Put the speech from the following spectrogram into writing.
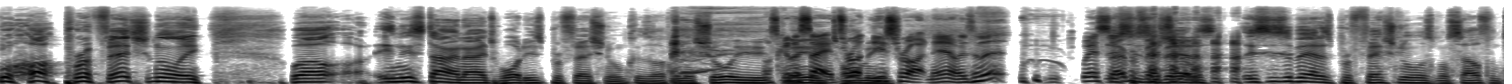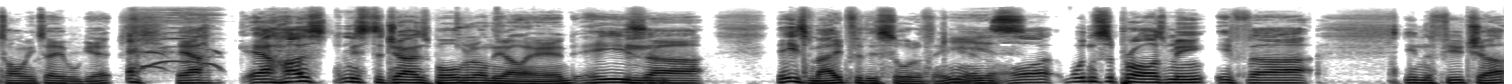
Well, professionally. Well, in this day and age, what is professional? Because I can assure you, I was going to say, it's right, this right now, isn't it? We're so This is, professional. about as, this is about as professional as myself and Tommy T will get. Our, our host, Mr. James Baldwin, on the other hand, he's uh, he's made for this sort of thing. He is. I- wouldn't surprise me if uh, in the future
